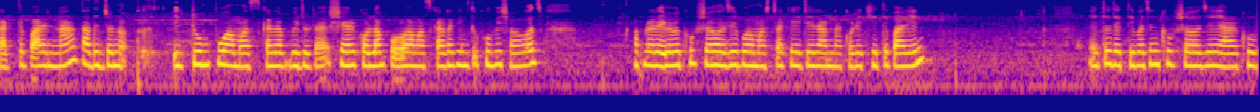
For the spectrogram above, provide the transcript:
কাটতে পারেন না, তাদের জন্য একটু পোয়া মাছ কাটা ভিডিওটা শেয়ার করলাম। পোয়া মাছ কাটা কিন্তু খুবই সহজ। আপনারা এভাবে খুব সহজে পোয়া মাছটা কেটে রান্না করে খেতে পারেন। এই তো দেখতে পাচ্ছেন খুব সহজে আর খুব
